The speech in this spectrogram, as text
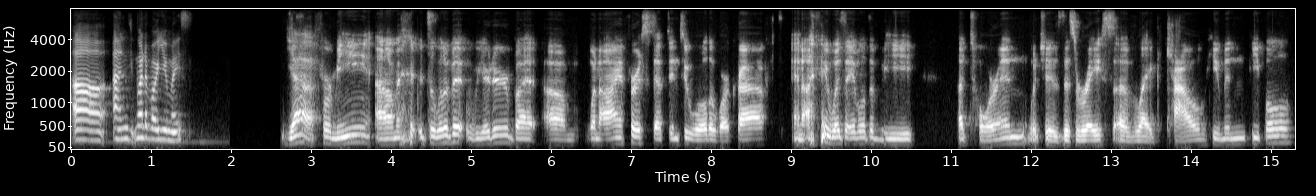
Uh, and what about you, Maize? Yeah, for me, um, it's a little bit weirder, but um, when I first stepped into World of Warcraft and I was able to be a Tauren, which is this race of like cow human people,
